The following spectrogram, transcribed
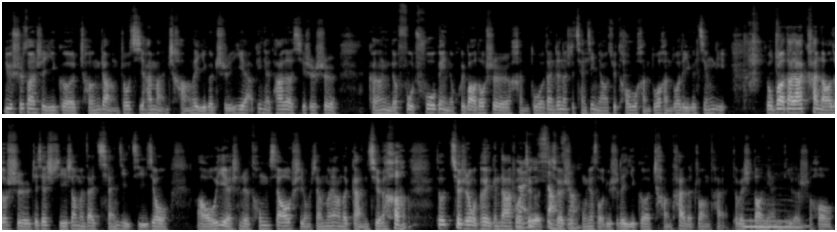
律师算是一个成长周期还蛮长的一个职业啊，并且他的其实是。可能你的付出跟你的回报都是很多，但真的是前期你要去投入很多很多的一个精力。就我不知道大家看到就是这些实习生们在前几集就熬夜甚至通宵是一种什么样的感觉哈？就确实我可以跟大家说，这个的确是红圈所律师的一个常态的状态，特别是到年底的时候，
